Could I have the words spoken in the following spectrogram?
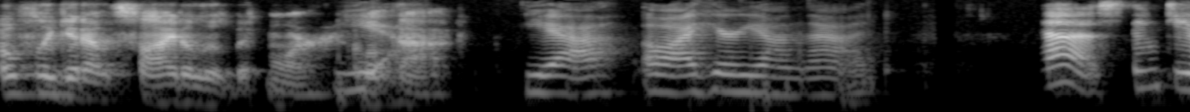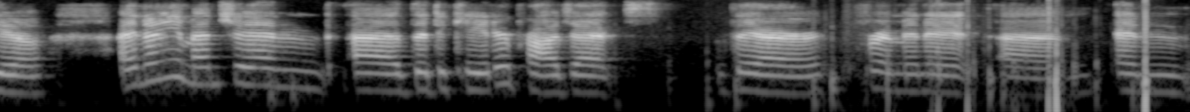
hopefully get outside a little bit more. Yeah. That. Yeah. Oh, I hear you on that. Yes, thank you. I know you mentioned uh, the Decatur project there for a minute, um, and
